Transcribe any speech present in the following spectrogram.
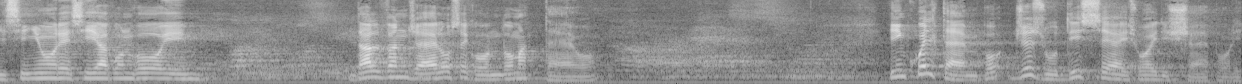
Il Signore sia con voi. Dal Vangelo secondo Matteo. In quel tempo Gesù disse ai suoi discepoli,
